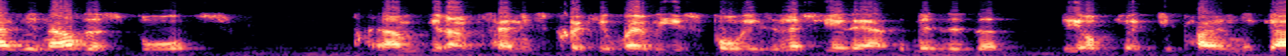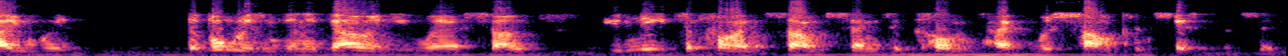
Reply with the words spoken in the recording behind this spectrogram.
as in other sports, um, you know, tennis, cricket, whatever your sport is, unless you get out the middle of the, the object you're playing the game with, the ball isn't going to go anywhere. So you need to find some sense of contact with some consistency.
